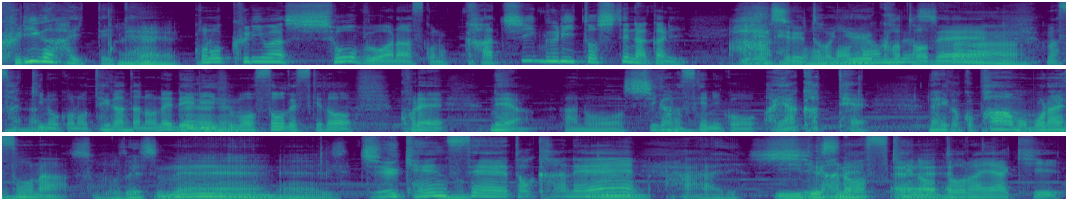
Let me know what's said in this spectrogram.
栗が入っていて、ええ。この栗は勝負を表すこの勝ち栗として中に入れてるということであまあ、さっきのこの手形のねレリーフもそうですけどこれねあの志賀之助にこうあやかって何かこうパワーももらえそうなそうですうん。ね。ええ。受験生とかね。うん。はい。志賀。之助のどら焼き。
